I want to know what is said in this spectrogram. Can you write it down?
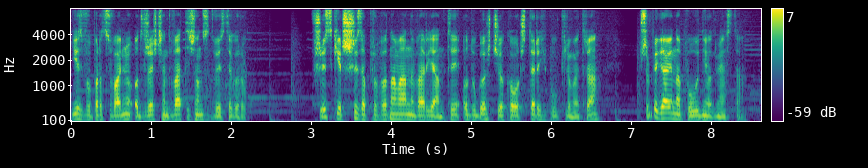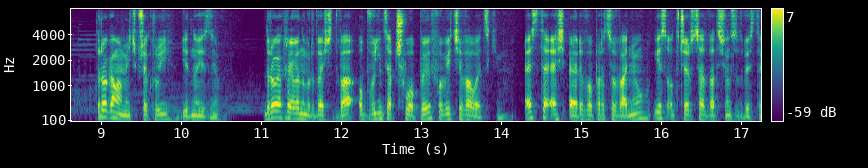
jest w opracowaniu od września 2020 roku. Wszystkie trzy zaproponowane warianty o długości około 4,5 km przebiegają na południe od miasta. Droga ma mieć przekrój jednojezdniowy. Droga krajowa nr 22, obwodnica Człopy w powiecie wałeckim. STŚR w opracowaniu jest od czerwca 2020.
